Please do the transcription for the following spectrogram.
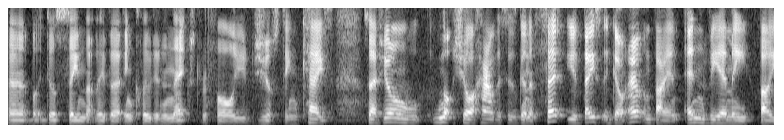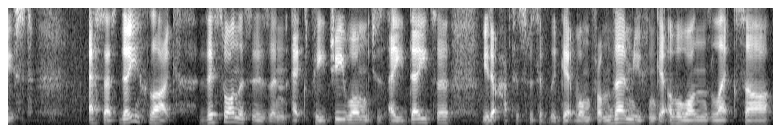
uh, but it does seem that they've uh, included an extra for you just in case. So if you're not sure how this is going to fit, you'd basically go out and buy an NVMe based SSD like this one. This is an XPG one, which is ADATA You don't have to specifically get one from them. You can get other ones, Lexar,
